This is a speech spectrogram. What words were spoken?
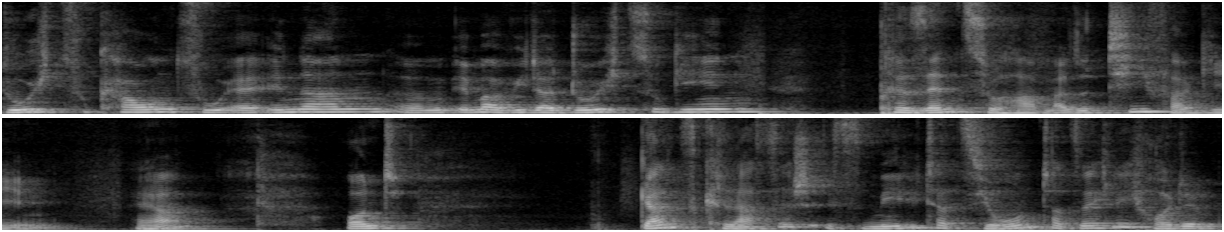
durchzukauen, zu erinnern, ähm, immer wieder durchzugehen, präsent zu haben, also tiefer gehen. Ja? Und Ganz klassisch ist Meditation tatsächlich, heute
